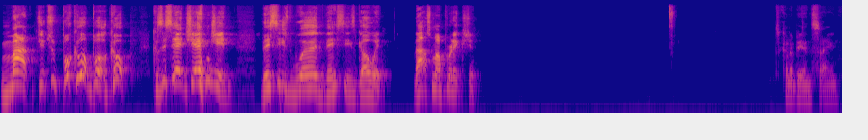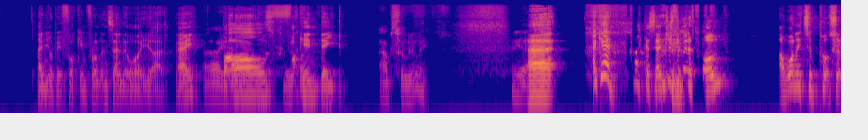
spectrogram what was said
Mad. Just buckle up, buttercup, because this ain't changing. This is where this is going. That's my prediction. It's going to be insane and you'll be fucking front and center, won't you, lad? Hey, oh, yeah, balls absolutely. fucking deep. Absolutely. Yeah. Uh, again, like I said, just a bit of fun. I wanted to put some,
